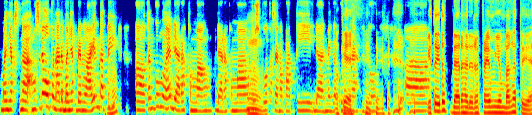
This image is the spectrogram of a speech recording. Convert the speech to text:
banyak nggak maksudnya walaupun ada banyak band lain tapi uh-huh. uh, kan gue mulai daerah Kemang daerah Kemang hmm. terus gue ke Senopati dan Mega okay. Kuningan gitu uh, itu itu daerah-daerah premium banget tuh ya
